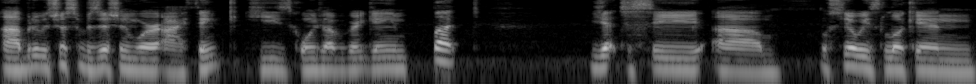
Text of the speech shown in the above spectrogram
Uh, but it was just a position where I think he's going to have a great game, but yet to see. Um, we'll see how he's looking.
